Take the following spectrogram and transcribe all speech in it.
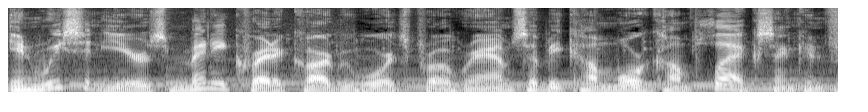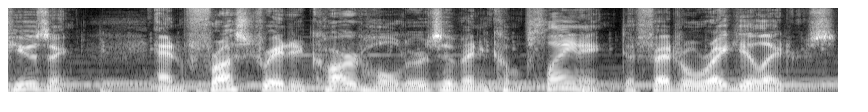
In recent years, many credit card rewards programs have become more complex and confusing, and frustrated cardholders have been complaining to federal regulators.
